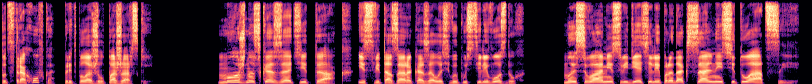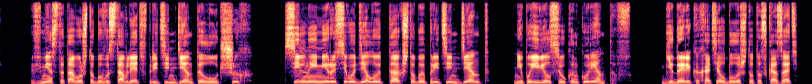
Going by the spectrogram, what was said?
Подстраховка, предположил Пожарский. Можно сказать и так. Из Светозара, казалось, выпустили воздух. Мы с вами свидетели парадоксальной ситуации. Вместо того, чтобы выставлять в претенденты лучших, сильные мира сего делают так, чтобы претендент не появился у конкурентов. Гидерика хотел было что-то сказать,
